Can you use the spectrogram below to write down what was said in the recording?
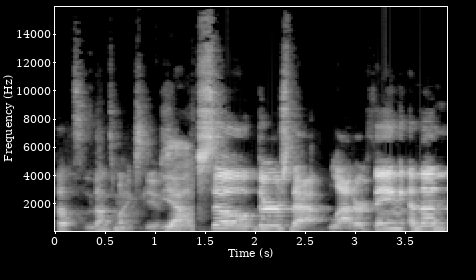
That's that's my excuse. Yeah. So there's that ladder thing, and then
